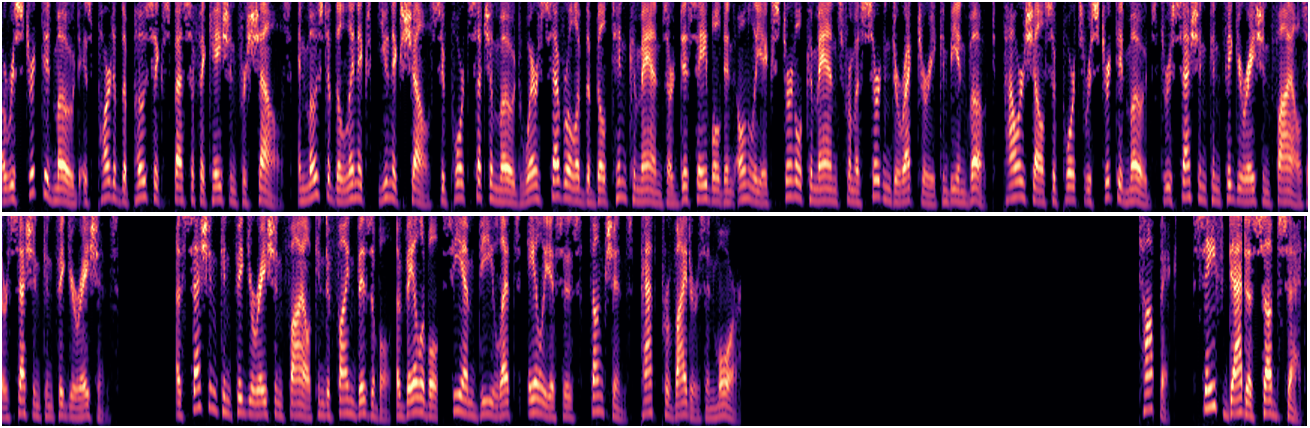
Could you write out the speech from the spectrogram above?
A restricted mode is part of the POSIX specification for shells, and most of the Linux, Unix shells support such a mode where several of the built-in commands are disabled and only external commands from a certain directory can be invoked. PowerShell supports restricted modes through session configuration files or session configurations. A session configuration file can define visible available CMD lets, aliases, functions, path providers and more. Safe data subset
